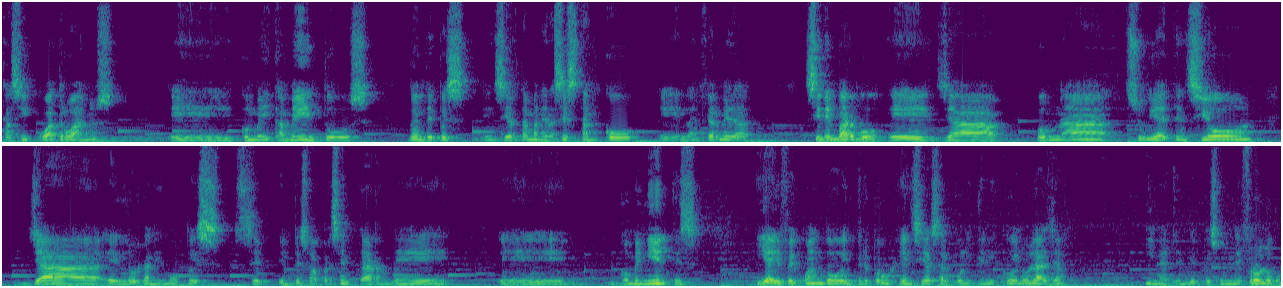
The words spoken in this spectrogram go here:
casi cuatro años eh, con medicamentos, donde pues en cierta manera se estancó eh, la enfermedad. Sin embargo, ya por una subida de tensión, ya el organismo pues se empezó a presentarme inconvenientes y ahí fue cuando entré por urgencias al Policlínico de Olaya y me atendió pues un nefrólogo,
